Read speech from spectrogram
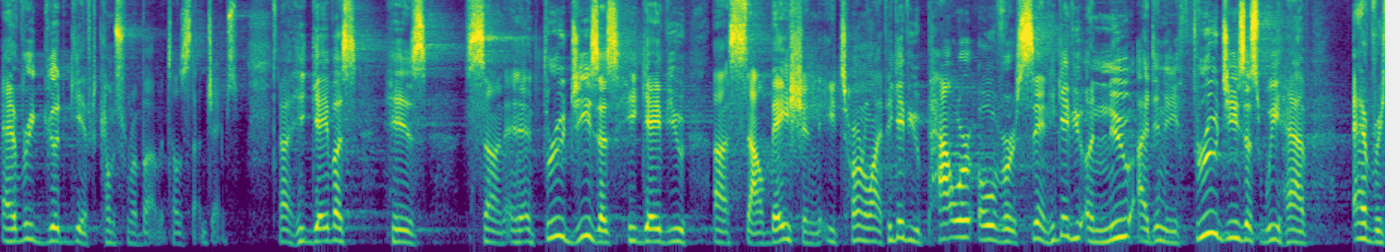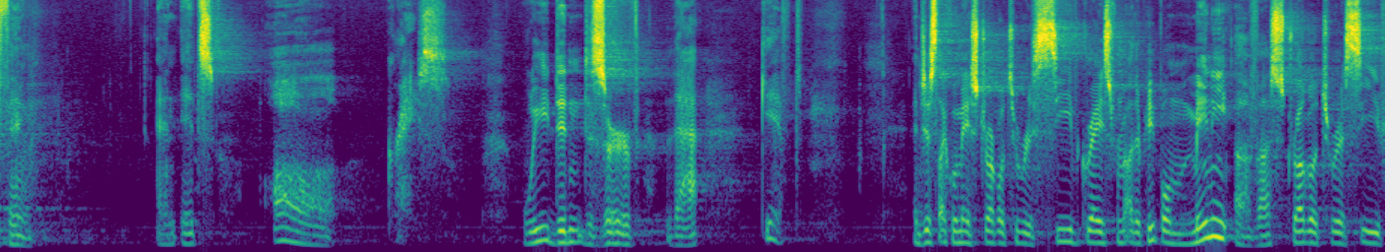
every good gift comes from above. It tells us that in James. Uh, he gave us his son. And, and through Jesus, he gave you uh, salvation, eternal life. He gave you power over sin. He gave you a new identity. Through Jesus, we have everything. And it's all grace. We didn't deserve that gift. And just like we may struggle to receive grace from other people, many of us struggle to receive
